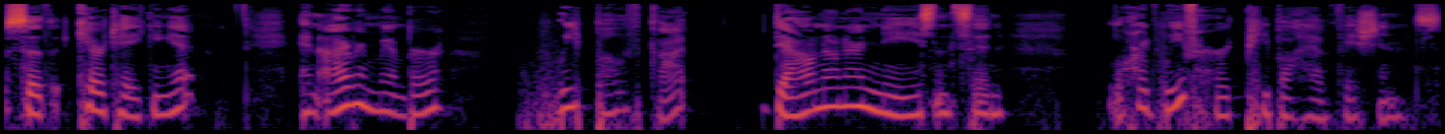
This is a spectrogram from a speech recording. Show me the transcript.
so the, caretaking it. And I remember we both got down on our knees and said, Lord, we've heard people have visions.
